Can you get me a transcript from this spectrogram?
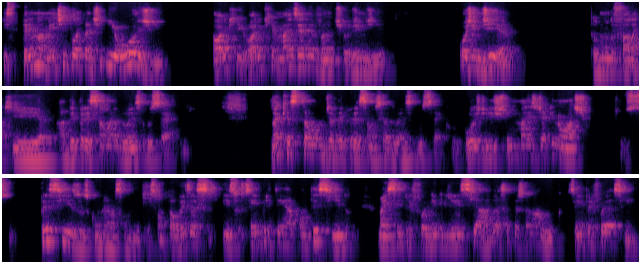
extremamente importante. E hoje, Olha o que, olha o que é mais relevante hoje em dia. Hoje em dia, todo mundo fala que a depressão é a doença do século. Não é questão de a depressão ser a doença do século. Hoje a gente tem mais diagnósticos precisos com relação à depressão. Talvez isso sempre tenha acontecido, mas sempre foi negligenciado. Essa pessoa é maluca. Sempre foi assim.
